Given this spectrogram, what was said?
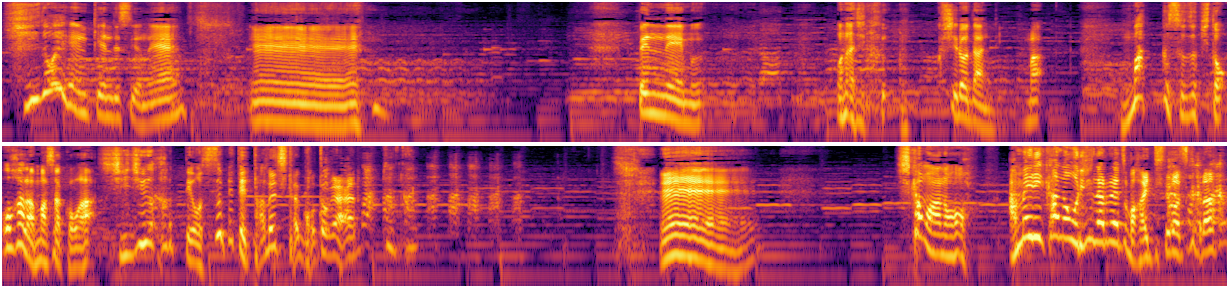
ひどい偏見ですよね。えー、ペンネーム、同じく、釧路ダンディ。ま、マック鈴木と小原雅子は四十八手をすべて試したことがある。ええー、しかもあの、アメリカのオリジナルのやつも入ってますから。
